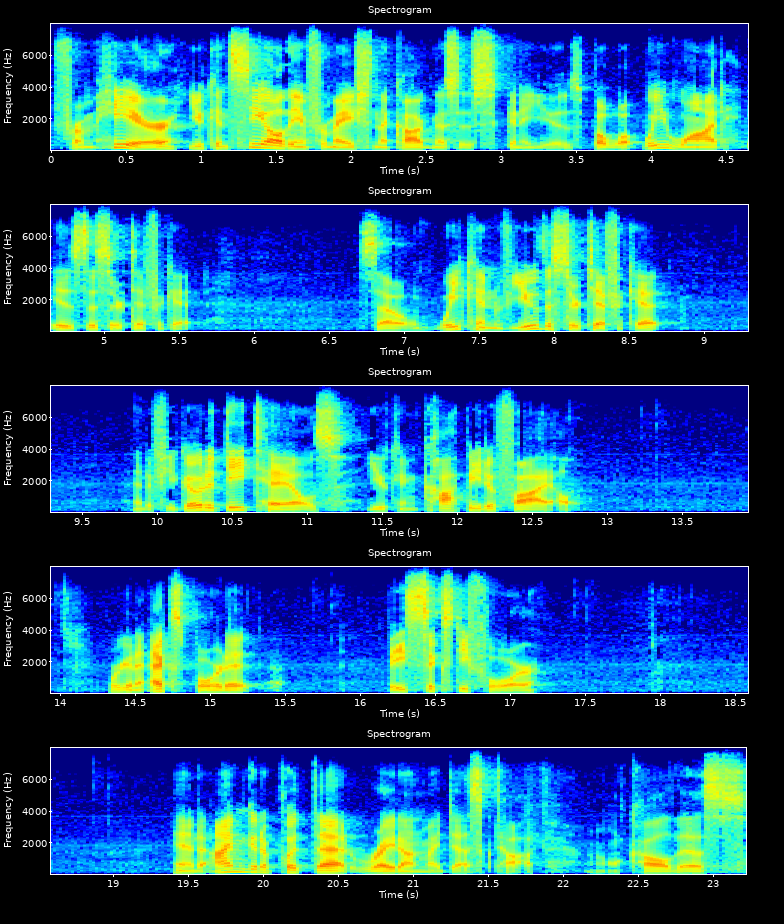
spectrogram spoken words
From here, you can see all the information that Cognos is going to use, but what we want is the certificate. So we can view the certificate, and if you go to details, you can copy to file. We're going to export it, base 64, and I'm going to put that right on my desktop. I'll call this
